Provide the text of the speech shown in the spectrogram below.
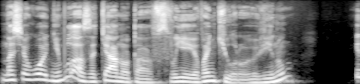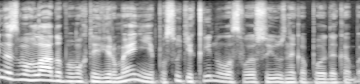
на сьогодні була затягнута своєю авантюрою війну і не змогла допомогти Вірменії. По суті, кинула свого союзника по ОДКБ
